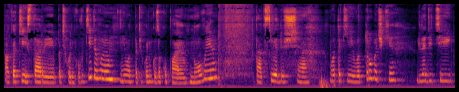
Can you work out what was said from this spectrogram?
А какие старые потихоньку выкидываю. И вот потихоньку закупаю новые. Так, следующее. Вот такие вот трубочки для детей.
